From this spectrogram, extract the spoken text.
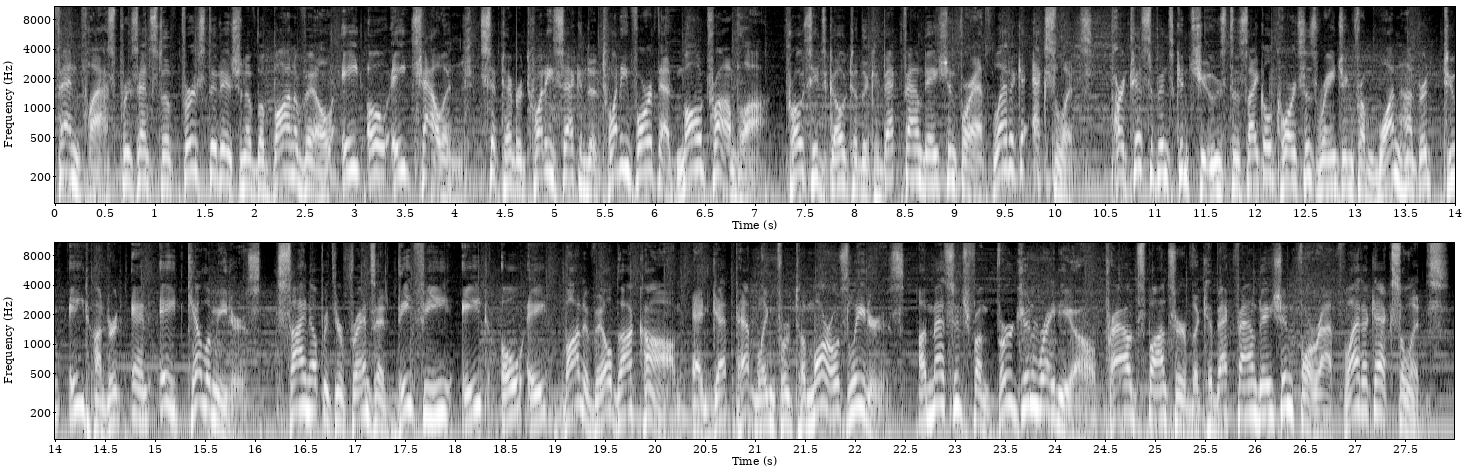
Fenplast presents the first edition of the Bonneville 808 Challenge, September 22nd to 24th at Mont Tremblant. Proceeds go to the Quebec Foundation for Athletic Excellence. Participants can choose to cycle courses ranging from 100 to 808 kilometers. Sign up with your friends at Defi808Bonneville.com and get pedaling for tomorrow's leaders. A message from Virgin Radio, proud sponsor of the Quebec Foundation for Athletic Excellence.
